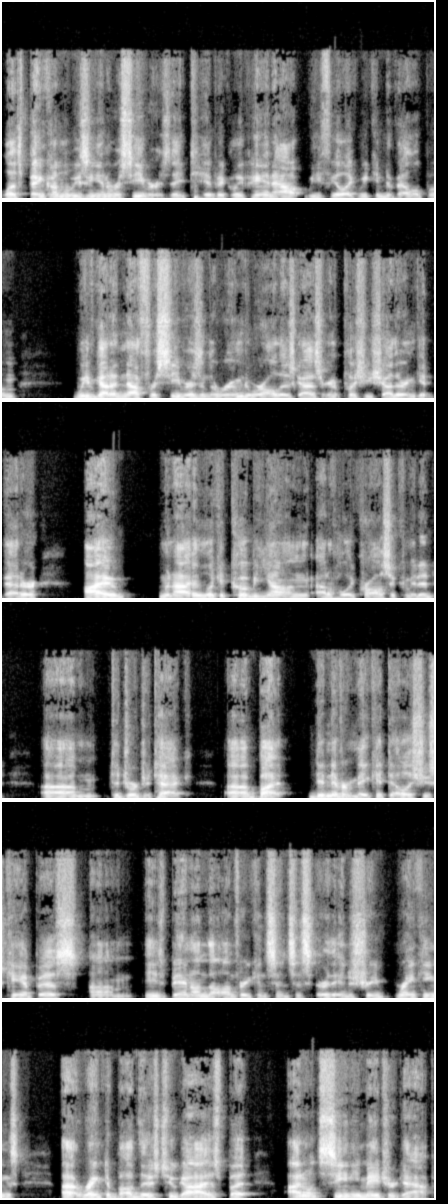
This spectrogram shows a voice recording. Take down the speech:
let's bank on Louisiana receivers. They typically pan out. We feel like we can develop them. we've got enough receivers in the room to where all those guys are going to push each other and get better. I when I look at Kobe Young out of Holy Cross, who committed um, to Georgia Tech, uh, but didn't ever make it to LSU's campus. Um, he's been on the on three consensus or the industry rankings, uh, ranked above those two guys, but I don't see any major gap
